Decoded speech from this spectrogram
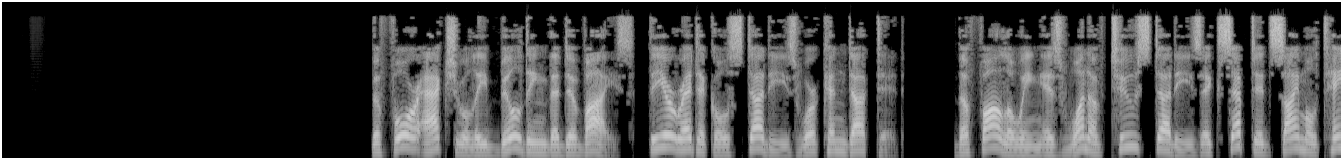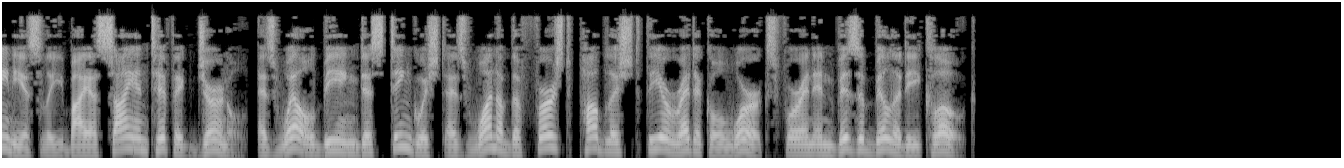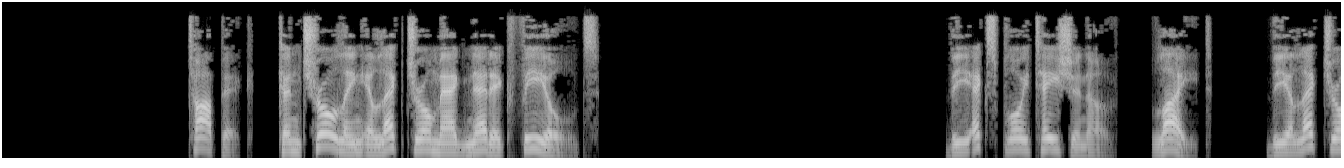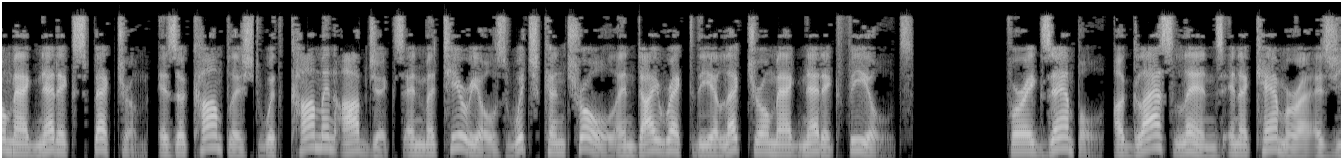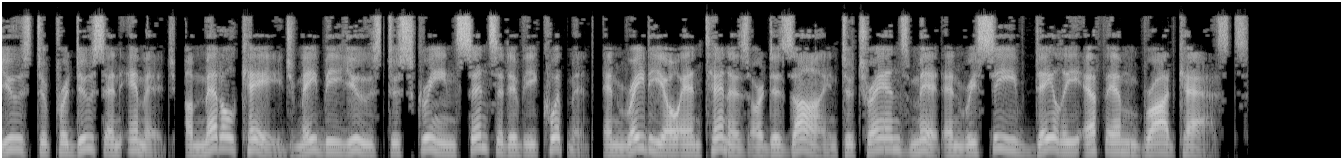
Before actually building the device, theoretical studies were conducted. The following is one of two studies accepted simultaneously by a scientific journal, as well being distinguished as one of the first published theoretical works for an invisibility cloak. Controlling electromagnetic fields. The exploitation of light the electromagnetic spectrum, is accomplished with common objects and materials which control and direct the electromagnetic fields. For example, a glass lens in a camera is used to produce an image, a metal cage may be used to screen sensitive equipment, and radio antennas are designed to transmit and receive daily FM broadcasts.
